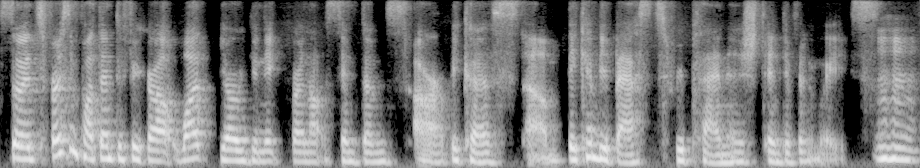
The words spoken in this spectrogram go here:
So it's first important to figure out what your unique burnout symptoms are because um, they can be best replenished in different ways. Mm-hmm.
